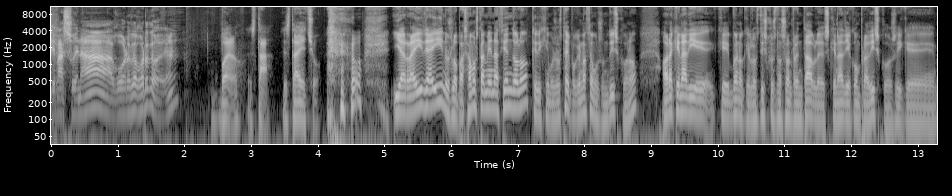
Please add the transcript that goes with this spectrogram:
tema suena gordo, gordo, ¿eh? Bueno, está, está hecho. y a raíz de ahí nos lo pasamos también haciéndolo, que dijimos, hostia, ¿por qué no hacemos un disco, no? Ahora que nadie, que bueno, que los discos no son rentables, que nadie compra discos y que,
